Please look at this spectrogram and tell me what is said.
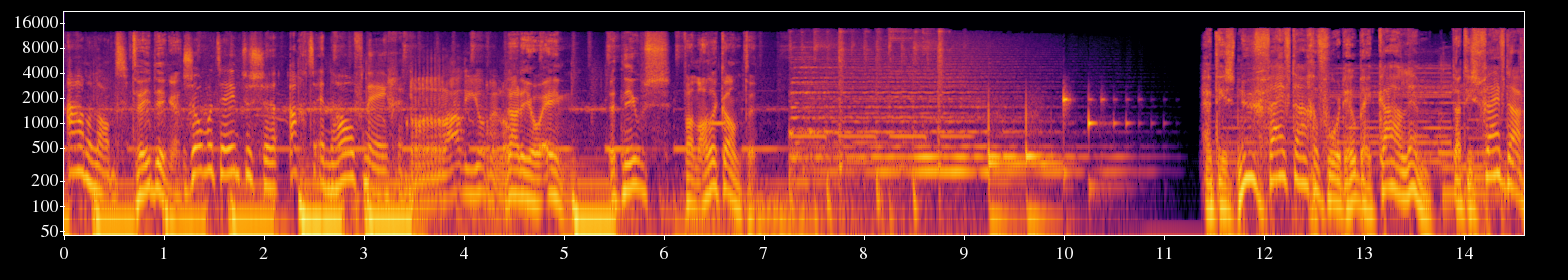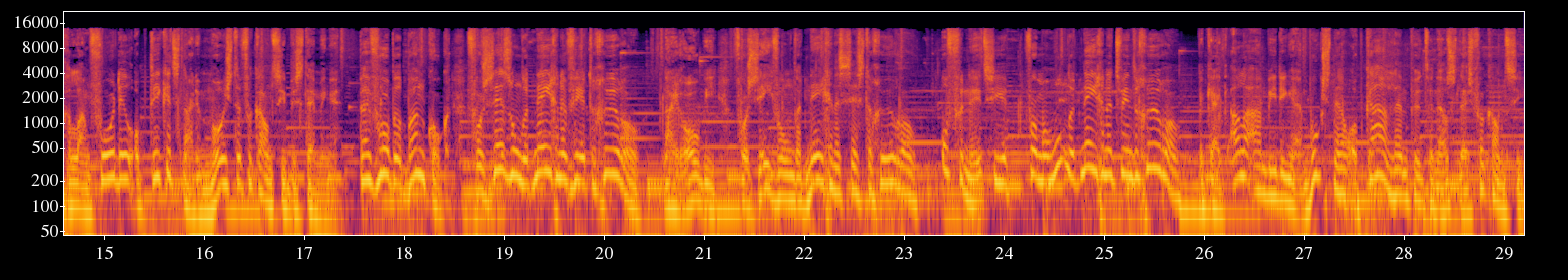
Ameland. Twee dingen. Zometeen tussen 8 en half 9. Radio Radio 1. Het nieuws van alle kanten. Het is nu vijf dagen voordeel bij KLM. Dat is vijf dagen lang voordeel op tickets naar de mooiste vakantiebestemmingen. Bijvoorbeeld Bangkok voor 649 euro. Nairobi voor 769 euro. Of Venetië voor maar 129 euro. Bekijk alle aanbiedingen en boek snel op klm.nl slash vakantie.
